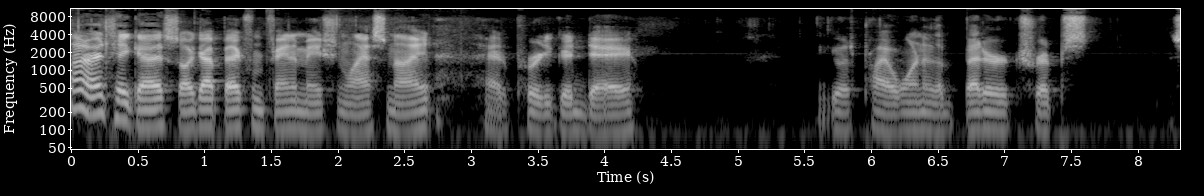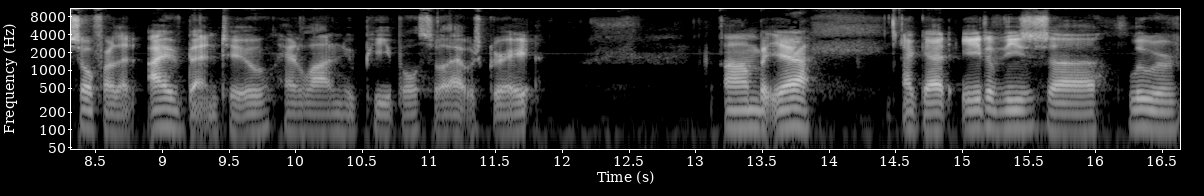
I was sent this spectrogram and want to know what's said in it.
Alright, hey guys, so I got back from Fanimation last night. Had a pretty good day. I think it was probably one of the better trips so far that I've been to. Had a lot of new people, so that was great. Um, but yeah, I got eight of these uh, louver,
